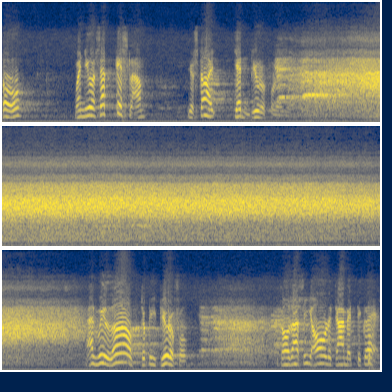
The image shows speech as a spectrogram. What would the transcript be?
So, when you accept Islam, you start getting beautiful again. We love to be beautiful because I see you all the time at the glass.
